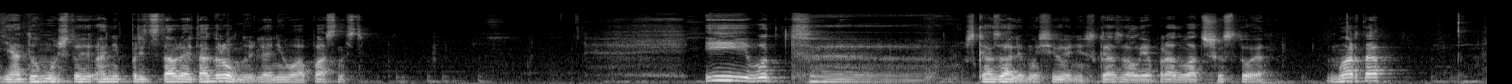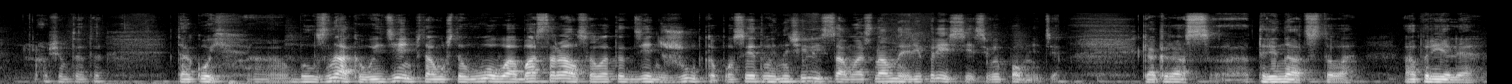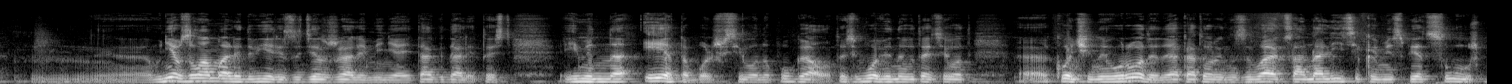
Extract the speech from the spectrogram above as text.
я думаю, что они представляют огромную для него опасность. И вот э, сказали мы сегодня, сказал я про 26 марта. В общем-то, это такой э, был знаковый день, потому что Вова обосрался в этот день жутко. После этого и начались самые основные репрессии, если вы помните. Как раз э, 13 апреля э, мне взломали двери, задержали меня и так далее. То есть именно это больше всего напугало. То есть Вовины вот эти вот э, конченые уроды, да, которые называются аналитиками спецслужб,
